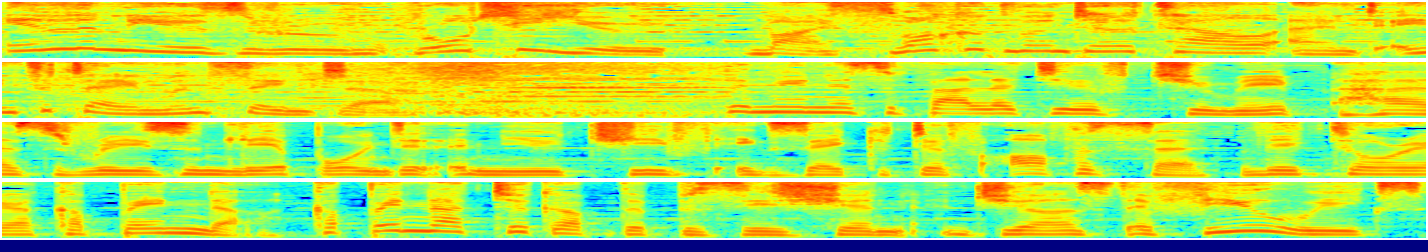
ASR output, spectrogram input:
In the newsroom, brought to you by Swakopmund Hotel and Entertainment Centre. The municipality of Tsumeb has recently appointed a new chief executive officer, Victoria Kapenda. Kapenda took up the position just a few weeks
